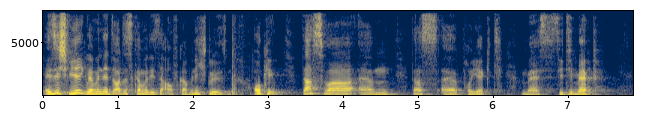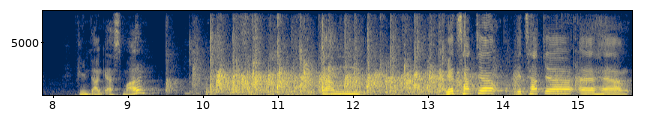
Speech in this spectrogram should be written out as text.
es ist schwierig, wenn man nicht dort ist, kann man diese Aufgabe nicht lösen. Okay, das war ähm, das äh, Projekt Mass City Map. Vielen Dank erstmal. Ähm, jetzt hat ja, jetzt hat ja äh, Herr,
